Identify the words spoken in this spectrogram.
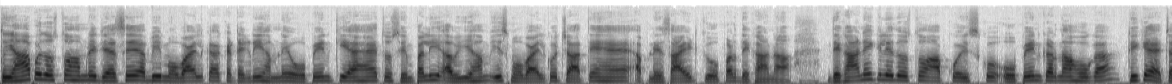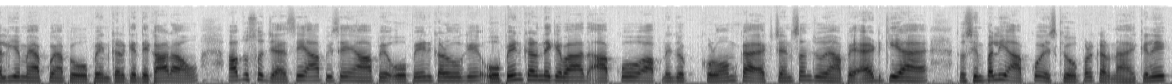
तो यहाँ पे दोस्तों हमने जैसे अभी मोबाइल का कैटेगरी हमने ओपन किया है तो सिंपली अभी हम इस मोबाइल को चाहते हैं अपने साइट के ऊपर दिखाना। दिखाने के लिए दोस्तों आपको इसको ओपन करना होगा, ठीक है? चलिए मैं आपको यहाँ पे ओपन करके दिखा रहा हूँ। अब दोस्तों जैसे आप इसे यहाँ पे ओपन करोगे। ओपन करने के बाद आपको, आपने जो क्रोम का एक्सटेंशन जो यहाँ पे ऐड किया है तो सिंपली आपको इसके ऊपर करना है। क्लिक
